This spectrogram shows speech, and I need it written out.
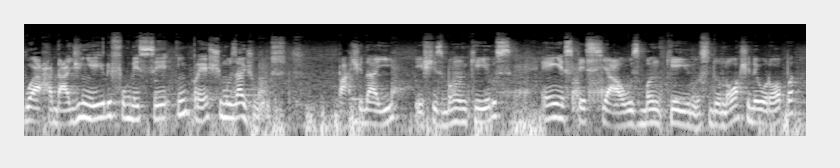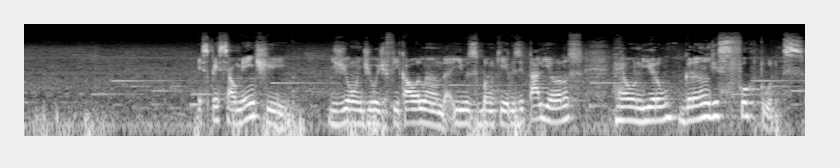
guardar dinheiro e fornecer empréstimos a juros. A partir daí, estes banqueiros, em especial os banqueiros do norte da Europa, especialmente de onde hoje fica a Holanda e os banqueiros italianos, reuniram grandes fortunas.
